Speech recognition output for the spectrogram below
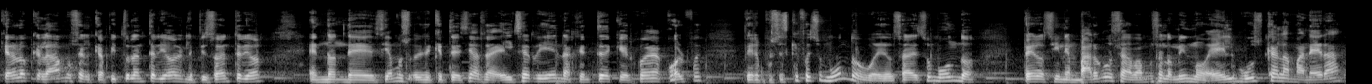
Que era lo que hablábamos en el capítulo anterior, en el episodio anterior, en donde decíamos, eh, que te decía, o sea, él se ríe en la gente de que él juega golf, pero pues es que fue su mundo, güey, o sea, es su mundo. Pero sin embargo, o sea, vamos a lo mismo, él busca la manera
